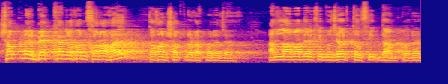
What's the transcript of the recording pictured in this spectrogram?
স্বপ্নের ব্যাখ্যা যখন করা হয়, তখন স্বপ্নটা পড়ে যায়। আল্লাহ আমাদেরকে বুঝার তৌফিক দান করেন।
